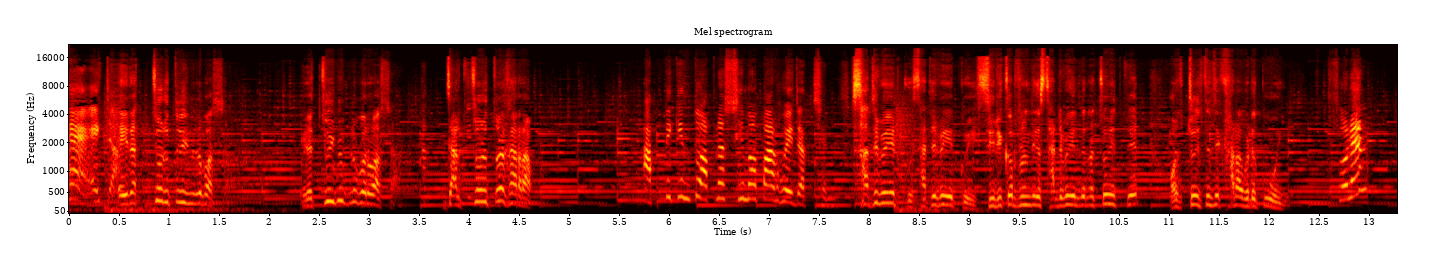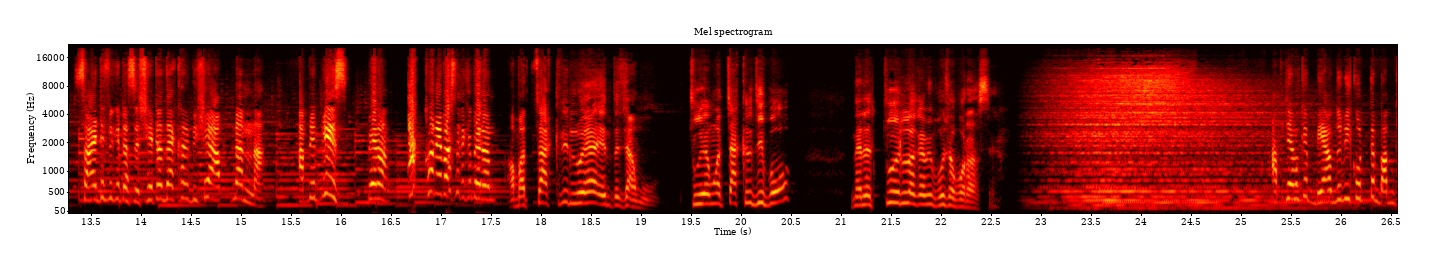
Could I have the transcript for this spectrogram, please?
হ্যাঁ এইটা। এইটা চরিত্রহীনের বাসা। এটা তুই বিপ্লবের বাসা যার চরিত্র খারাপ। আপনি কিন্তু আপনার সীমা পার হয়ে যাচ্ছেন। সার্টিফিকেট কই? সার্টিফিকেট কই? সিটি কর্পোরেশন থেকে সার্টিফিকেট দেন চরিত্রের ওর চরিত্র যে খারাপ এটা কই? শোনেন সার্টিফিকেট আছে সেটা দেখার বিষয় আপনার না। আপনি প্লিজ বেরোন এক্ষুনি বাসা থেকে বেরোন। আমার চাকরি লয়া এনতে যামু। তুই আমার চাকরি দিব নাহলে তুই লগে আমি বোঝাপড়া আছে। আপনি আমাকে বেয়াদবি করতে বাধ্য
